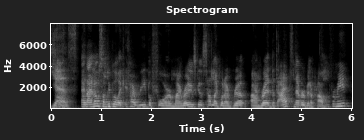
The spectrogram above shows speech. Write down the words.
Yes, and I know some people like if I read before, my writing's gonna sound like what I've read. I'm read, but that's never been a problem for me.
